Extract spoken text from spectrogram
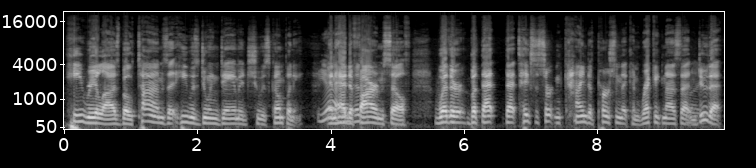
he realized both times that he was doing damage to his company. Yeah, and had to and- fire himself. Whether, but that that takes a certain kind of person that can recognize that and do that.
